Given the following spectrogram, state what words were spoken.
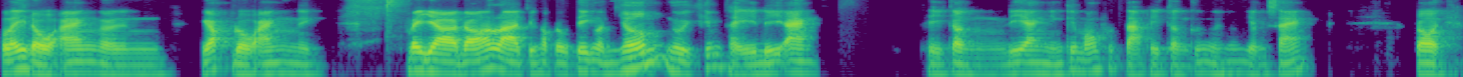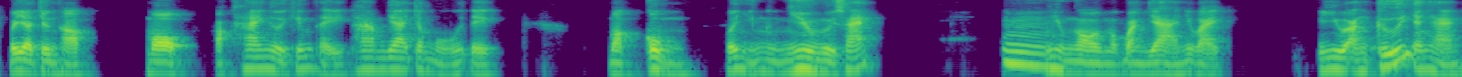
lấy đồ ăn rồi gấp đồ ăn này bây giờ đó là trường hợp đầu tiên là nhóm người khiếm thị đi ăn thì cần đi ăn những cái món phức tạp thì cần có người hướng dẫn sáng rồi bây giờ trường hợp một hoặc hai người khiếm thị tham gia trong một buổi tiệc mà cùng với những nhiều người sáng ừ. nhiều ngồi một bàn dài như vậy ví dụ ăn cưới chẳng hạn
